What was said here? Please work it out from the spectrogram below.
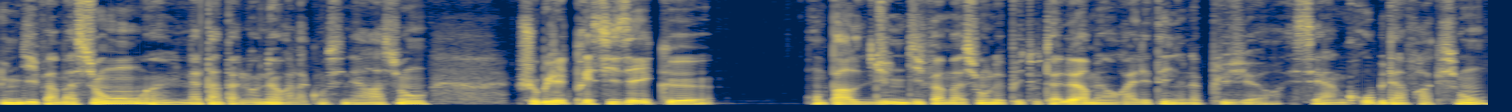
une diffamation, euh, une atteinte à l'honneur, à la considération. Je suis obligé de préciser que on parle d'une diffamation depuis tout à l'heure, mais en réalité, il y en a plusieurs. C'est un groupe d'infractions.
